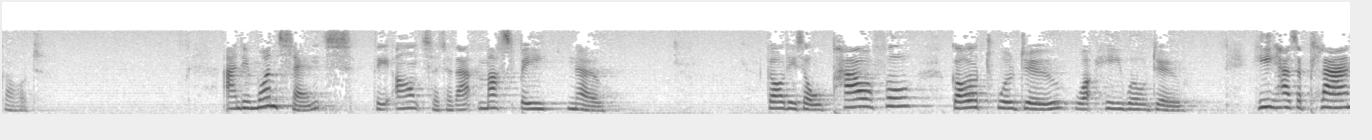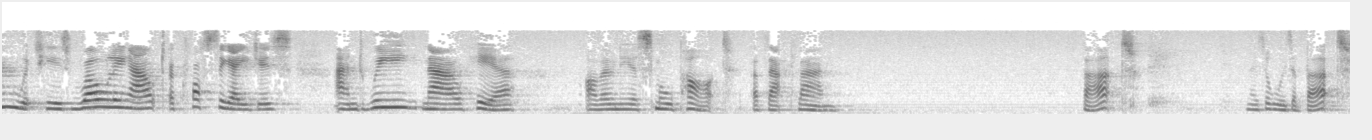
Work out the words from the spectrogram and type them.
God? And in one sense, the answer to that must be no. God is all powerful. God will do what he will do. He has a plan which he is rolling out across the ages, and we now here are only a small part of that plan. But, there's always a but,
